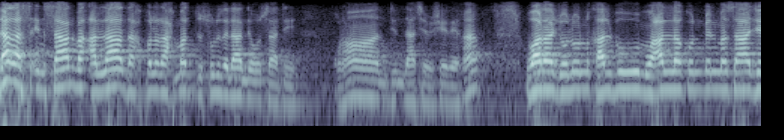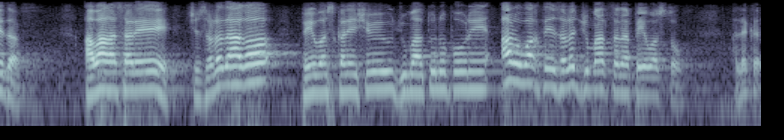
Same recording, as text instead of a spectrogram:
دغس انسان به الله د خپل رحمت د سورې لاندې وساتي قران دین دا څه شی دی ها ورجل قلبه معلق بالمساجد او هغه سره چې زړه داغه پیوس کړي شوی جمعهتونو پورې هر وخت زړه جمعه سره پیوستو الکه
